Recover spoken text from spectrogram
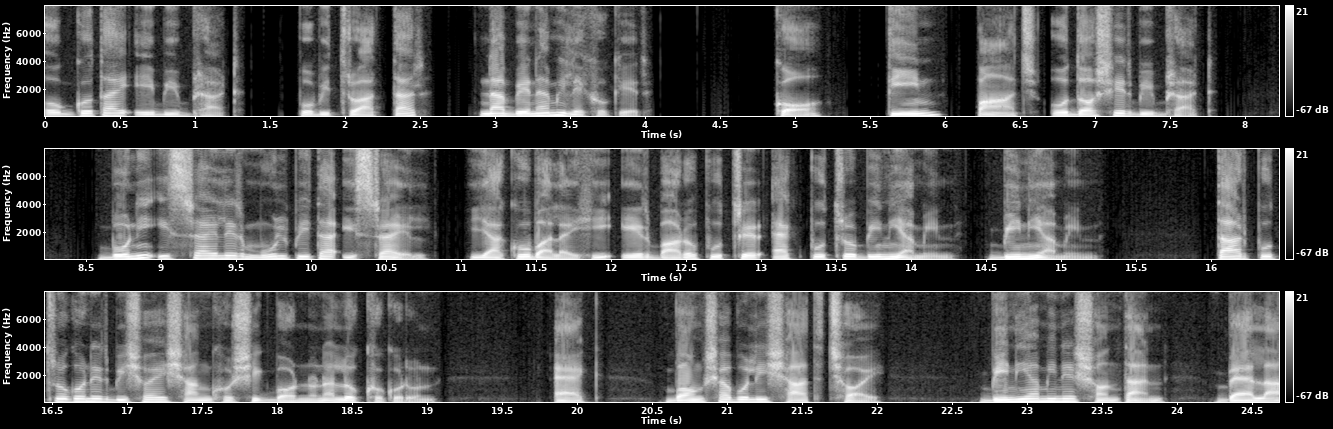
অজ্ঞতায় এই বিভ্রাট? পবিত্র আত্মার না বেনামি লেখকের? ক, তিন, পাঁচ ও দশের বিভ্রাট। বনি ইসরায়েলের মূল পিতা ইসরায়েল, ইয়াকুব আলাইহি এর বারো পুত্রের এক পুত্র বিনিয়ামিন বিনিয়ামিন। তার পুত্রগণের বিষয়ে সাংঘর্ষিক বর্ণনা লক্ষ্য করুন। এক, বংশাবলী সাত ছয়। বিনিয়ামিনের সন্তান বেলা,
